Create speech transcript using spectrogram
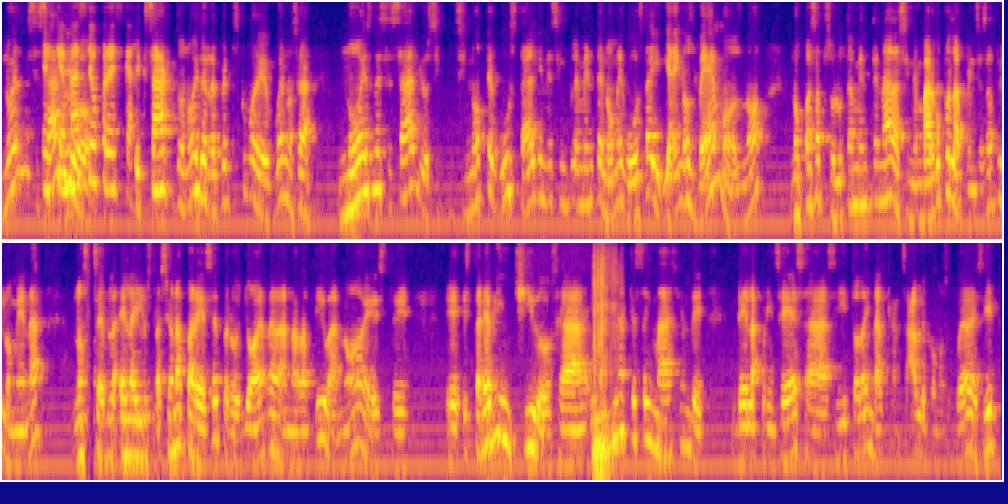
no es necesario. El que más te ofrezca. Exacto, ¿no? Y de repente es como de, bueno, o sea, no es necesario. Si, no te gusta alguien, es simplemente no me gusta y ahí nos vemos, ¿no? No pasa absolutamente nada. Sin embargo, pues la princesa Filomena, no sé, en la ilustración aparece, pero yo en la narrativa, ¿no? Este, eh, estaría bien chido, o sea, imagínate esa imagen de, de la princesa, así, toda inalcanzable, como se pueda decir,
